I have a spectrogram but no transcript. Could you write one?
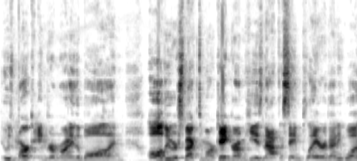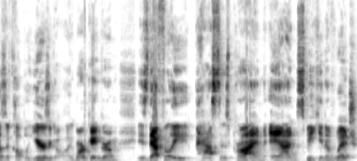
It was Mark Ingram running the ball, and all due respect to Mark Ingram, he is not the same player that he was a couple years ago. Like Mark Ingram is definitely past his prime. And speaking of which,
